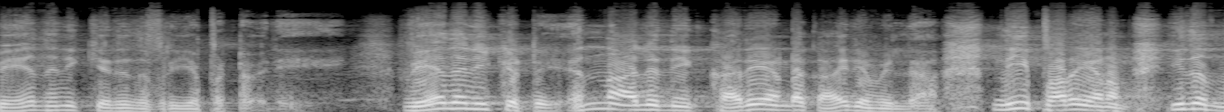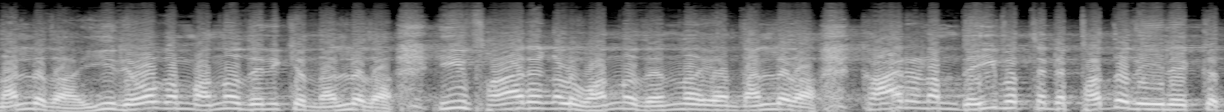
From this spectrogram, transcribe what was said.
വേദനിക്കരുത് പ്രിയപ്പെട്ടവരെ. വേദനിക്കട്ടെ എന്നാലും നീ കരയേണ്ട കാര്യമില്ല. നീ പറയണം ഇത് നല്ലതാ. ഈ രോഗം വന്നത് എനിക്ക് നല്ലതാ. ഈ ഭാരങ്ങൾ വന്നത് എന്ന് നല്ലതാ. കാരണം ദൈവത്തിന്റെ പദ്ധതിയിലേക്ക്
